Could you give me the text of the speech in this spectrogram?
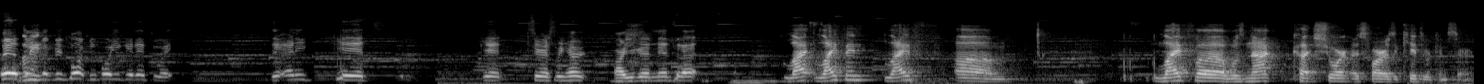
Wait, let me- but before before you get into it, did any kids get seriously hurt? Are you getting into that? Life, life in life, um, life uh, was not cut short as far as the kids were concerned.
